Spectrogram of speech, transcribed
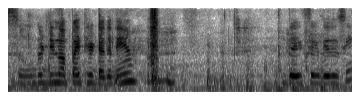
ਸੋ ਗੱਡੀ ਨੂੰ ਆਪਾਂ ਇੱਥੇ ਡੱਕਦੇ ਆਂ ਦੇਖ ਸਕਦੇ ਹੋ ਤੁਸੀਂ।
